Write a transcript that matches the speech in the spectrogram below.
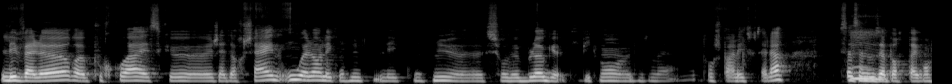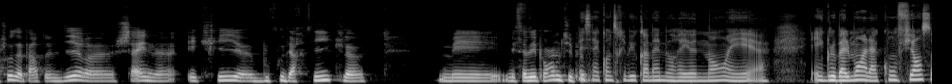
les valeurs, pourquoi est-ce que j'adore Shine, ou alors les contenus, les contenus sur le blog, typiquement, dont, je parlais tout à l'heure. Ça, ça mmh. nous apporte pas grand-chose à part de dire Shine écrit beaucoup d'articles, mais, mais ça dépend un petit peu. Mais ça contribue quand même au rayonnement et, euh, et globalement à la confiance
